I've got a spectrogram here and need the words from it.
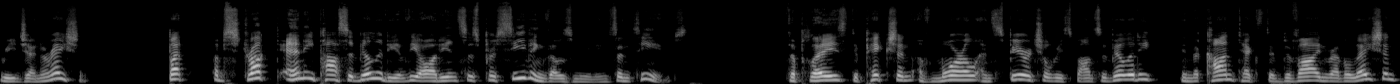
regeneration, but obstruct any possibility of the audience's perceiving those meanings and themes. The play's depiction of moral and spiritual responsibility in the context of divine revelation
